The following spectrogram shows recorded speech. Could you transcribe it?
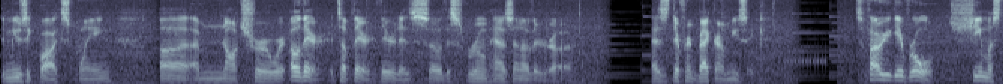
the music box playing. Uh, I'm not sure where. Oh, there! It's up there. There it is. So this room has another uh, has different background music. So I you gave roll, she must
